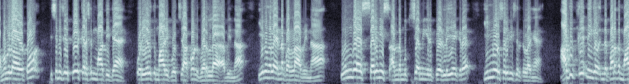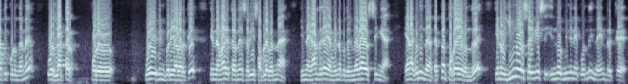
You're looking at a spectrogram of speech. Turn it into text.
அவங்களாகட்டும் சின்ன சின்ன பேர் கரெக்ஷன் மாத்திட்டேன். ஒரு எழுத்து மாறி போச்சு அக்கௌண்ட்டுக்கு வரல அப்படின்னா இவங்கெல்லாம் என்ன பண்ணலாம் அப்படின்னா உங்க சர்வீஸ் அந்த முத்துசாமிங்கிற பேர்லயே இருக்கிற இன்னொரு சர்வீஸ் இருக்குல்லங்க. அதுக்கு நீங்க இந்த பணத்தை மாத்தி கொடுங்கன்னு ஒரு லெட்டர் ஒரு உதவி மின் பொறியாளருக்கு இந்த மாதிரி தந்தை சர்வீஸ் அப்ளை பண்ணேன். இந்த காரணத்துக்காக என் விண்ணப்பத்தை நிராகரிச்சிங்க எனக்கு வந்து இந்த கட்டண தொகையை வந்து என்னோட இன்னொரு சர்வீஸ் இன்னொரு மின் இணைப்பு வந்து இந்த எண் இருக்கு.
